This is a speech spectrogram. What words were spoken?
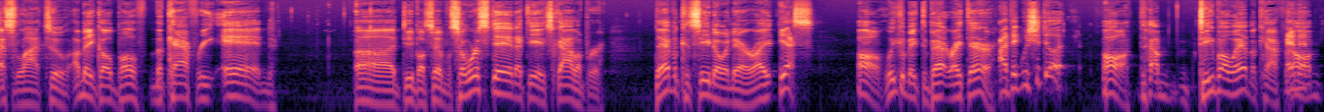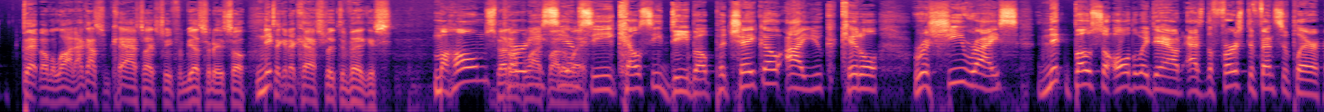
That's a lot too. I may go both McCaffrey and uh, Deebo Samuel. So we're staying at the Excalibur. They have a casino in there, right? Yes, Oh, we could make the bet right there. I think we should do it. Oh, I'm Deebo and McCaffrey. And oh, I'm betting on a lot. I got some cash actually from yesterday, so Nick- taking that cash straight to Vegas. Mahomes, Bet Purdy, black, by the way. CMC, Kelce, Deebo, Pacheco, Aiyuk, Kittle, Rashee Rice, Nick Bosa, all the way down as the first defensive player,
